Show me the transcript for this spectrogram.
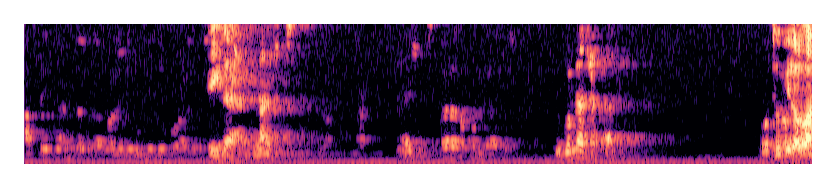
حتى يتهدد الرجل يضرب عليه اي لا ما يجوز ما يجوز فلا نقول هذا يقول لا تفعل. وتوب إلى الله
